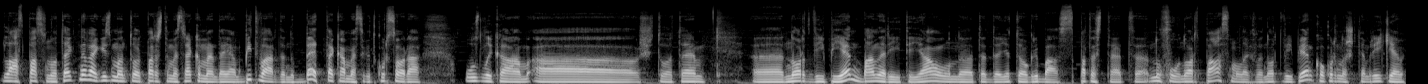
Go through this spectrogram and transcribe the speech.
Lāstu pasu noteikti nevajag izmantot. Parasti mēs rekomendējām bitvārdenu, bet tā kā mēs tagad kursorā uzlikām uh, šo tēmu uh, NordVPN banerīti, ja, un uh, tad, ja tev gribās patestēt, uh, nu, FU NordPass, man liekas, vai NordVPN kaut kur no šiem rīkiem,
